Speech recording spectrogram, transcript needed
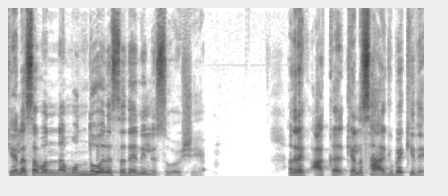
ಕೆಲಸವನ್ನು ಮುಂದುವರಿಸದೆ ನಿಲ್ಲಿಸುವ ವಿಷಯ. ಅಂದರೆ ಆ ಕ, ಕೆಲಸ ಆಗಬೇಕಿದೆ.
